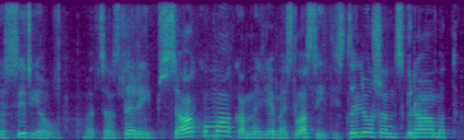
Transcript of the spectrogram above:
kas ir jau vecās derības sākumā, kā mēs, ja mēs lasītu izceļošanas grāmatu,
